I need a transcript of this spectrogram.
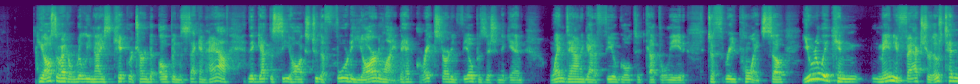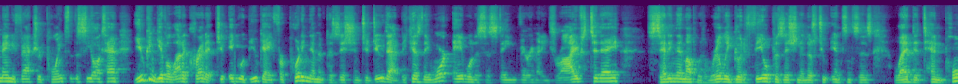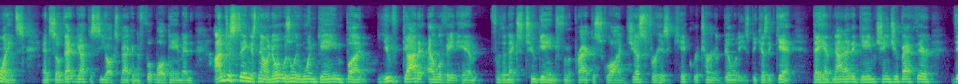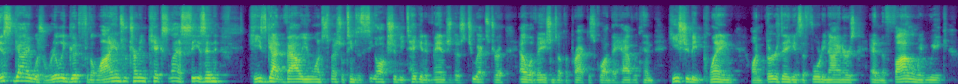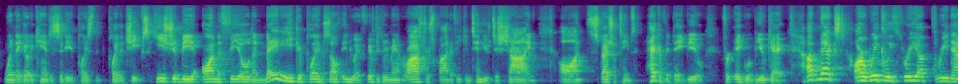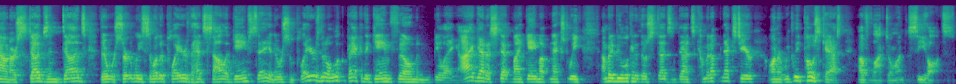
He also had a really nice kick return to open the second half that got the Seahawks to the 40 yard line. They had great starting field position again, went down and got a field goal to cut the lead to three points. So you really can manufacture those 10 manufactured points that the Seahawks had. You can give a lot of credit to Igwebuike for putting them in position to do that because they weren't able to sustain very many drives today. Setting them up with really good field position in those two instances led to 10 points. And so that got the Seahawks back in the football game. And I'm just saying this now. I know it was only one game, but you've got to elevate him for the next two games from the practice squad just for his kick return abilities. Because again, they have not had a game changer back there. This guy was really good for the Lions returning kicks last season. He's got value on special teams. The Seahawks should be taking advantage of those two extra elevations of the practice squad they have with him. He should be playing on Thursday against the 49ers and the following week when they go to Kansas City to play the, play the Chiefs. He should be on the field and maybe he could play himself into a 53 man roster spot if he continues to shine on special teams. Heck of a debut for Igwebuike. Up next, our weekly three up, three down, our studs and duds. There were certainly some other players that had solid games today, and there were some players that'll look back at the game film and be like, I got to step my game up next week. I'm going to be looking at those studs and duds coming up next year on our weekly postcast of Locked On Seahawks.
